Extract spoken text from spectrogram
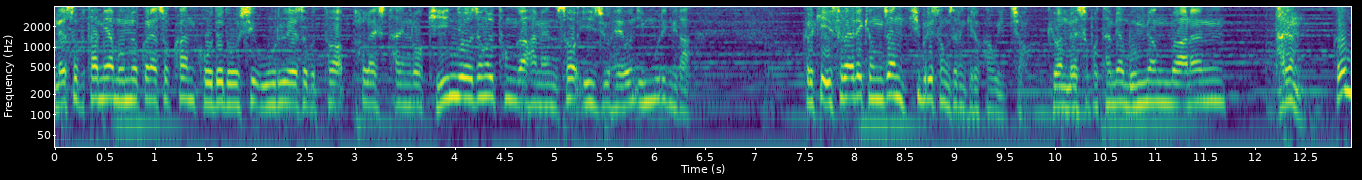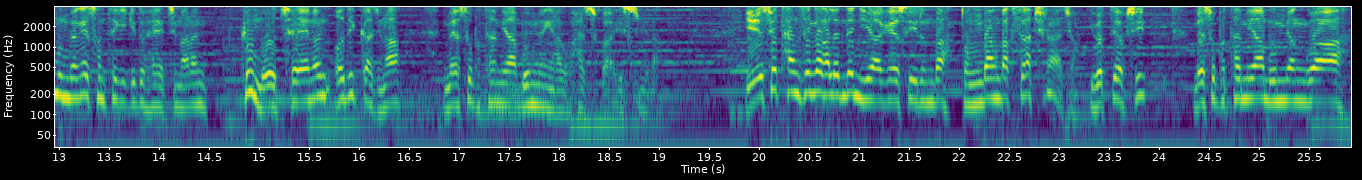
메소포타미아 문명권에 속한 고대 도시 우르에서부터 팔레스타인으로 긴 여정을 통과하면서 이주해온 인물입니다. 그렇게 이스라엘의 경전 히브리 성서는 기록하고 있죠. 그건 메소포타미아 문명과는 다른 그런 문명의 선택이기도 했지만은 그 모체는 어디까지나 메소포타미아 문명이라고 할 수가 있습니다. 예수의 탄생과 관련된 이야기에서 이른바 동방박사가 출연하죠. 이것도 역시 메소포타미아 문명과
